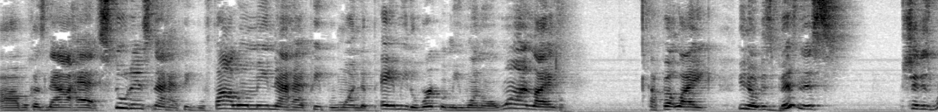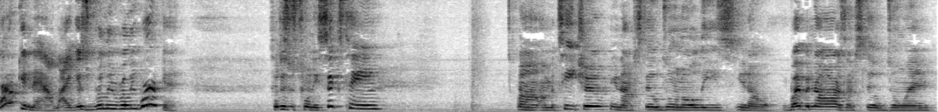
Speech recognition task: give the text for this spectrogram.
uh, because now I had students, now I had people following me, now I had people wanting to pay me to work with me one on one. Like, I felt like, you know, this business shit is working now. Like, it's really, really working. So, this was 2016. Uh, I'm a teacher, you know, I'm still doing all these, you know, webinars, I'm still doing,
